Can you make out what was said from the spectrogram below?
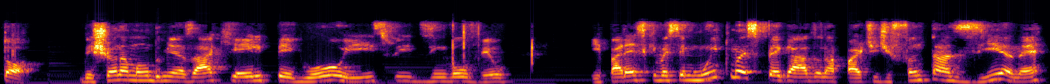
top deixou na mão do Miyazaki e aí ele pegou isso e desenvolveu. E parece que vai ser muito mais pegado na parte de fantasia, né?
